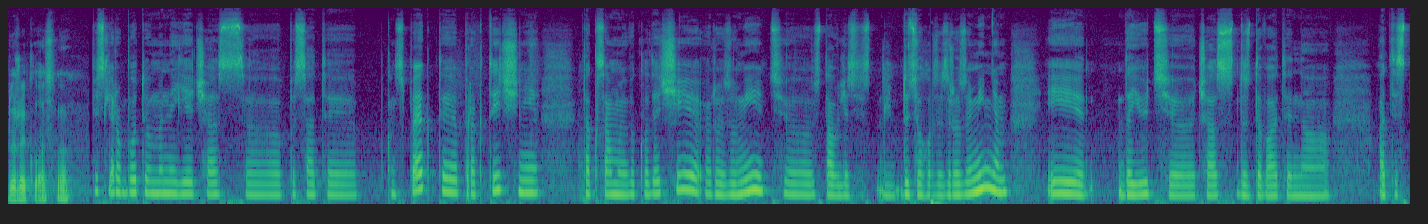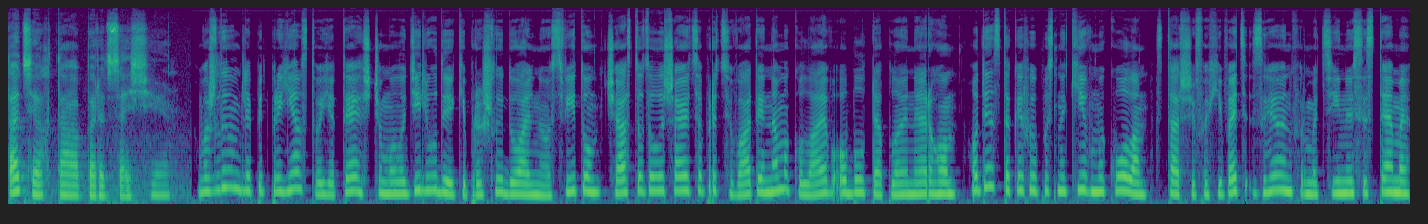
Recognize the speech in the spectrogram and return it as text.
дуже класно. Після роботи у мене є час е, писати конспекти, практичні. Так само і викладачі розуміють, е, ставляться до цього за зрозумінням і дають е, час доздавати на атестаціях та перед сесією. Важливим для підприємства є те, що молоді люди, які пройшли дуальну освіту, часто залишаються працювати на Миколаїв облтеплоенерго. Один з таких випускників Микола, старший фахівець з геоінформаційної системи,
